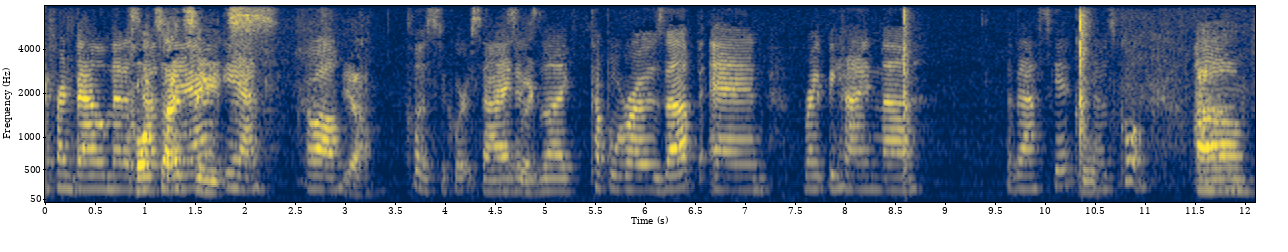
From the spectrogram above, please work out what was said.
My friend Val met us out Courtside there. seats. Yeah. Well, Yeah. close to courtside. It's It was like a couple rows up and right behind the the basket. Cool. So it was cool. Um,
